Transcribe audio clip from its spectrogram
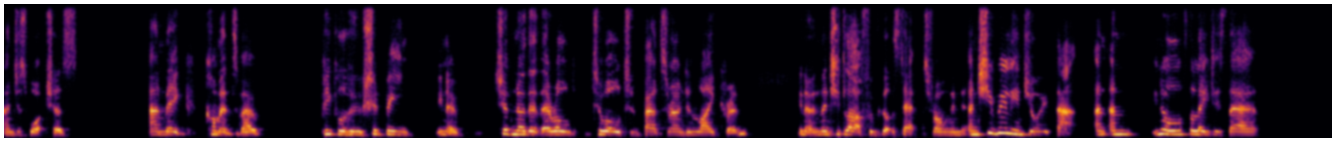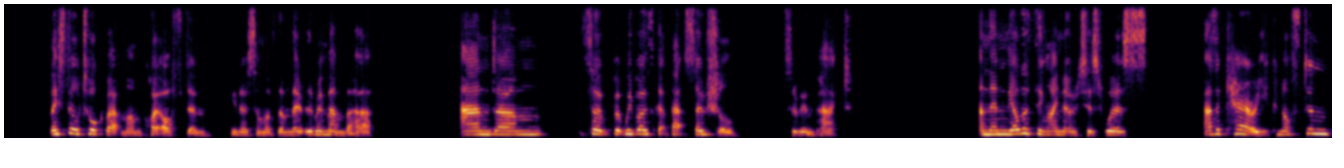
and just watch us and make comments about people who should be, you know, should know that they're old, too old to bounce around in lycra and, you know, and then she'd laugh if we got the steps wrong. And, and she really enjoyed that. And, and, you know, all of the ladies there, they still talk about mum quite often, you know, some of them, they, they remember her. And um, so, but we both got that social sort of impact. And then the other thing I noticed was as a carer, you can often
